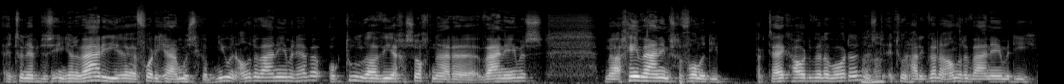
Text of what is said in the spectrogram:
En toen heb ik dus in januari eh, vorig jaar moest ik opnieuw een andere waarnemer hebben. Ook toen wel weer gezocht naar eh, waarnemers. Maar geen waarnemers gevonden die praktijkhouder willen worden. Dus, en toen had ik wel een andere waarnemer die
